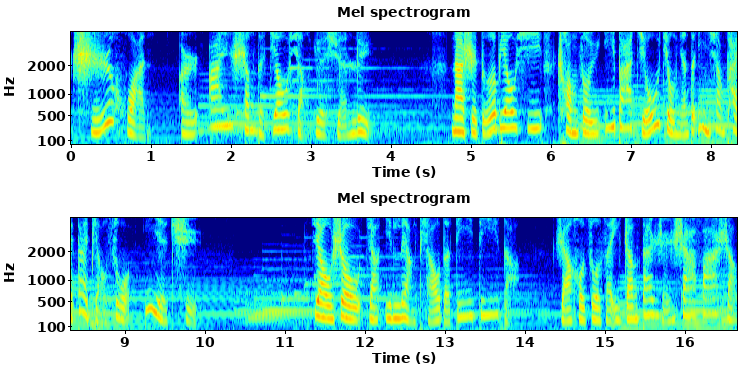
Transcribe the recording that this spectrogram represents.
迟缓而哀伤的交响乐旋律，那是德彪西创作于1899年的印象派代表作《夜曲》。教授将音量调得低低的，然后坐在一张单人沙发上。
